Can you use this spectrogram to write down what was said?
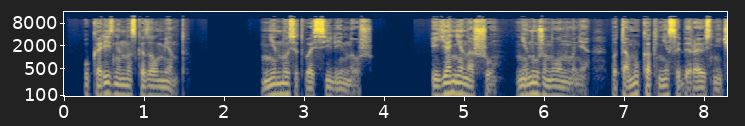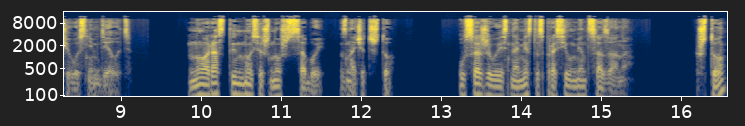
— укоризненно сказал мент. «Не носит Василий нож. И я не ношу, не нужен он мне, потому как не собираюсь ничего с ним делать». «Ну а раз ты носишь нож с собой, значит что?» Усаживаясь на место, спросил мент Сазана. «Что?»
